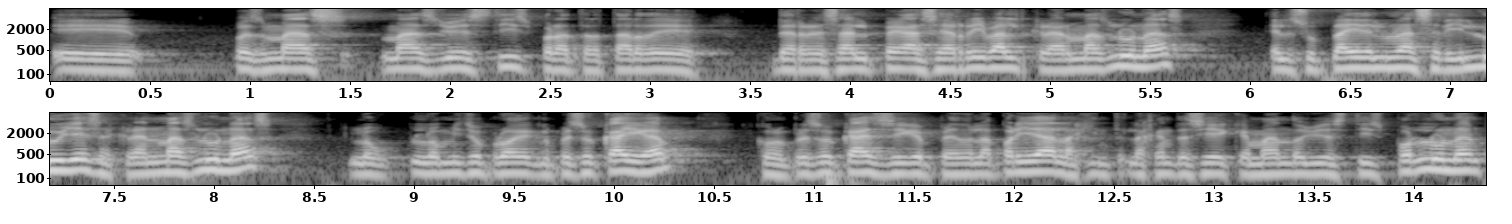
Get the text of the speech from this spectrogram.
eh, pues más, más USTs para tratar de, de regresar el pega hacia arriba al crear más lunas. El supply de lunas se diluye, se crean más lunas. Lo, lo mismo provoca que el precio caiga. Con el precio cae, se sigue perdiendo la paridad. La gente, la gente sigue quemando USTs por luna.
